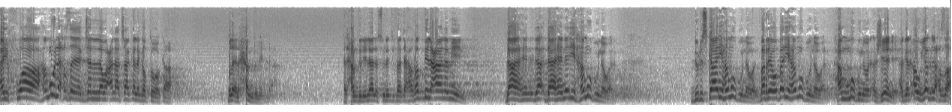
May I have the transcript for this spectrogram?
ئەی خوا هەموو لە حەزەیەک جەلەوە علا چاکە لەگەڵ تۆکە بڵێ الحەمد لله الحەمد لله لە سوورەتی فاتحە ڕبی العالمین داهێنەری هەموو بوونەوەرن دروستکاری هەموو بوونەوە بەڕێوەبەری هەموو بوونەوە هەموو بوونەوە ئەژێنێ ئەگەر ئەو یەک لەحزە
